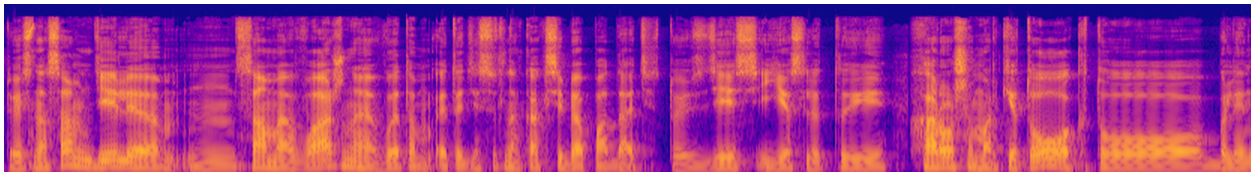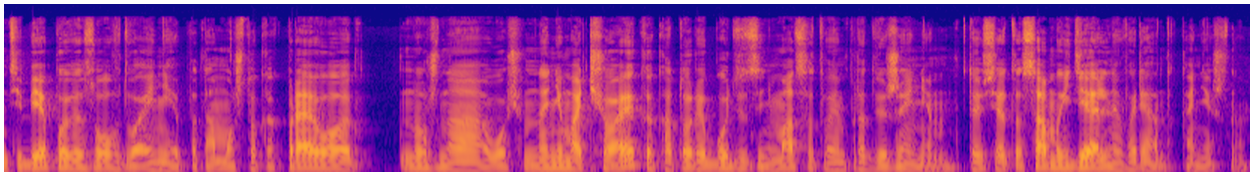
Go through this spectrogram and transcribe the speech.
То есть, на самом деле, самое важное в этом, это действительно как себя подать. То есть, здесь, если ты хороший маркетолог, то, блин, тебе повезло вдвойне, потому что, как правило, нужно, в общем, нанимать человека, который будет заниматься твоим продвижением. То есть это самый идеальный вариант, конечно.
